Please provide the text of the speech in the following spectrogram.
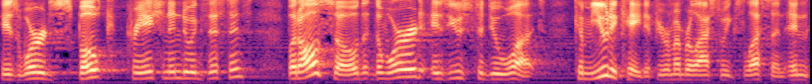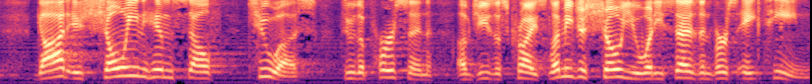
his Word spoke creation into existence. But also that the Word is used to do what? Communicate, if you remember last week's lesson. And God is showing himself to us through the person of Jesus Christ. Let me just show you what he says in verse 18.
